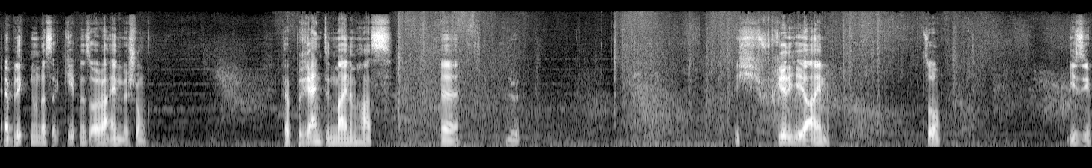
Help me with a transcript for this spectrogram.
Erblickt nun das Ergebnis eurer Einmischung. Verbrennt in meinem Hass. Äh, nö. Ich friere dich eher ein. So. Easy.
